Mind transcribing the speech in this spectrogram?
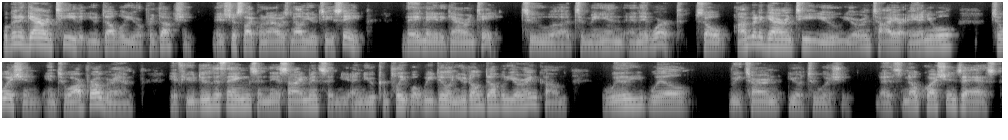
we're going to guarantee that you double your production. It's just like when I was in LUTC, they made a guarantee to uh, to me, and and it worked. So I'm going to guarantee you your entire annual tuition into our program. If you do the things and the assignments and you, and you complete what we do, and you don't double your income, we will return your tuition. There's no questions asked.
